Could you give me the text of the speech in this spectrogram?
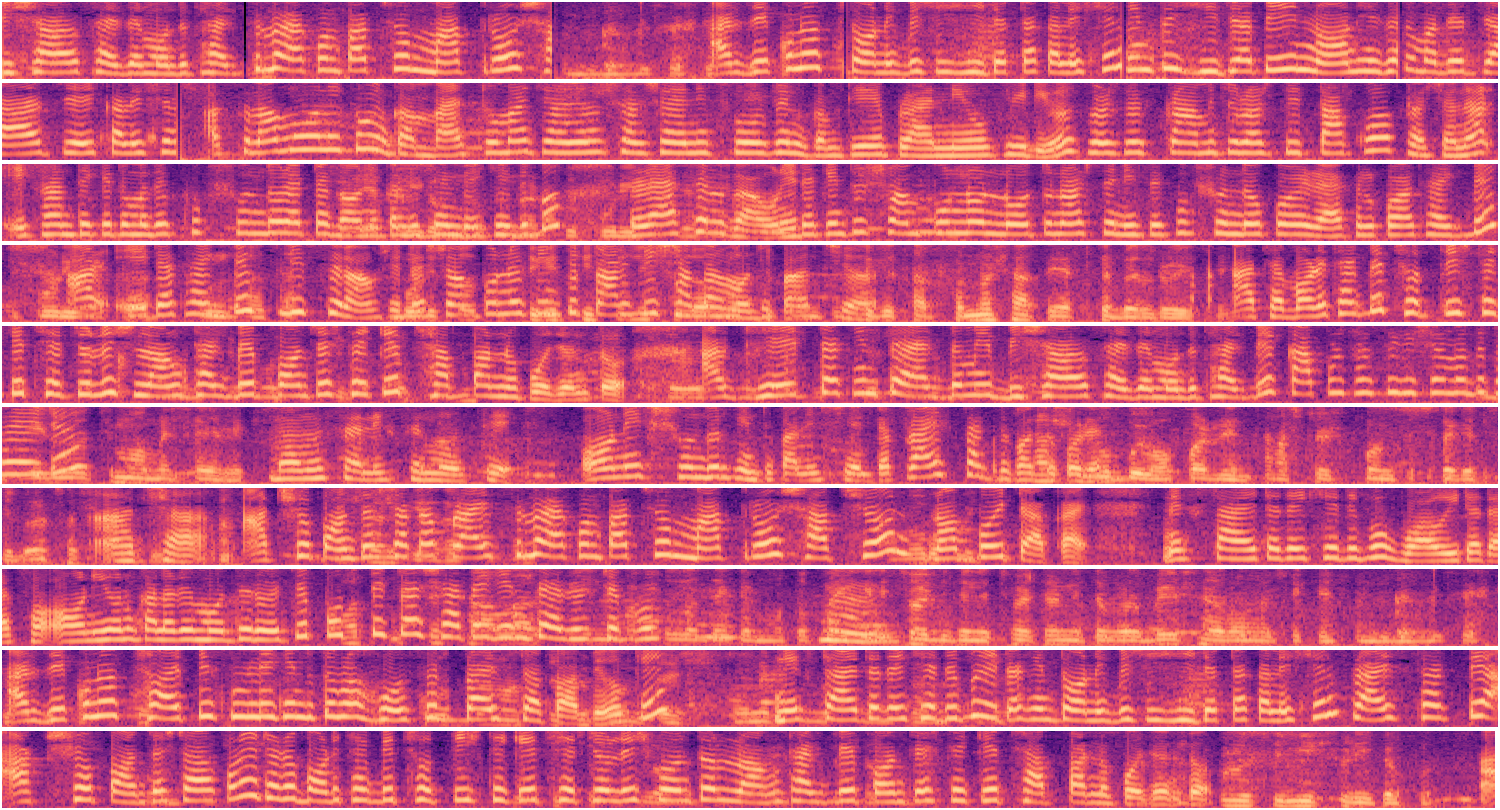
বিশাল সাইজের মধ্যে থাকছিল। এখন পাচ্ছ মাত্র আর যে কোনো অনেক বেশি হিট একটা কালেকশন কিন্তু হিজাবি নন হিজাব তোমাদের যার যে কালেকশন আসসালামু আলাইকুম welcome back to my channel sunshine sport welcome to a brand new video versus আমি চলে আসছি তাকুয়া ফ্যাশন আর এখান থেকে তোমাদের খুব সুন্দর একটা গাউনের কালেকশন দেখিয়ে দেবো। র্যাফেল গাউন এটা কিন্তু সম্পূর্ণ নতুন আসছে নিচে খুব সুন্দর করে র্যাফেল করা থাকবে। আর এটা থাকবে স্লিপসের অংশটা সম্পূর্ণ কিন্তু টার্কি সাদার মধ্যে পাচ্ছ। আচ্ছা বড় থাকবে ছত্রিশ থেকে ছেচল্লিশ লং থাকবে পঞ্চাশ থেকে ছাপ্পান্ন পর্যন্ত। আর ঘেরটা কিন্তু একদমই বিশাল সাইজের মধ্যে থাকবে। কাপড় থাকছে কিসের মধ্যে ভাই এটা? মোহাম্মদ স্যালেক্স এর মধ্যে। অনেক সুন্দর কিন্তু কালেকশনটা প্রাইস থাকবে কত করে? আচ্ছা আটশো পঞ্চাশ টাকা প্রাইস ছিল এখন পাচ্ছ মাত্র সাতশো নব্বই টাকায়। নেক্সট আরেকটা দেখিয়ে দেবো। ওয়াও এটা দেখো অনিয়ন কালারের মধ্যে রয়েছে। প্রত্যেকটার সাথে কিন্তু অ্যাডজাস্টেবল দেখের আর যে কোনো ছয় পিস নিলে কিন্তু তোমরা হোলসেল প্রাইসটা পাবে ওকে নেক্সট আরেকটা দেখিয়ে দেবো এটা কিন্তু অনেক বেশি হিট একটা কালেকশন প্রাইস থাকবে আটশো পঞ্চাশ টাকা করে এটারও বডি থাকবে ছত্রিশ থেকে ছেচল্লিশ পর্যন্ত লং থাকবে পঞ্চাশ থেকে ছাপ্পান্ন পর্যন্ত।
